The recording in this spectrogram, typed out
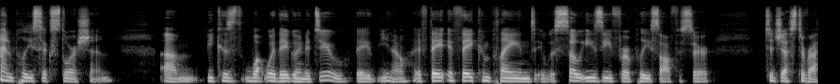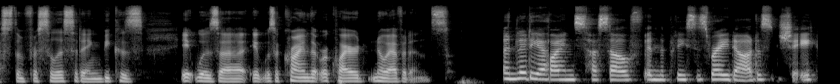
and police extortion. Um, because what were they going to do? They, you know, if they if they complained, it was so easy for a police officer to just arrest them for soliciting because it was a it was a crime that required no evidence. And Lydia finds herself in the police's radar, doesn't she?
